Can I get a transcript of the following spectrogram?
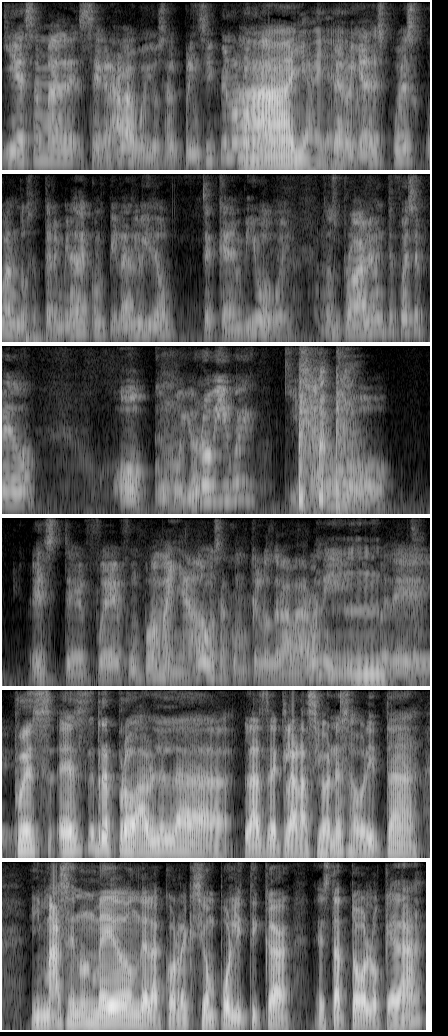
Y esa madre se graba, güey. O sea, al principio no lo ah, graba. Pero ya después, cuando se termina de compilar el video, te queda en vivo, güey. Entonces, probablemente fue ese pedo. O como yo lo vi, güey, quizá lo. Este, fue, fue un poco amañado, o sea, como que los grabaron y, mm, fue de... Pues es reprobable la, las declaraciones ahorita y más en un medio donde la corrección política está todo lo que da.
